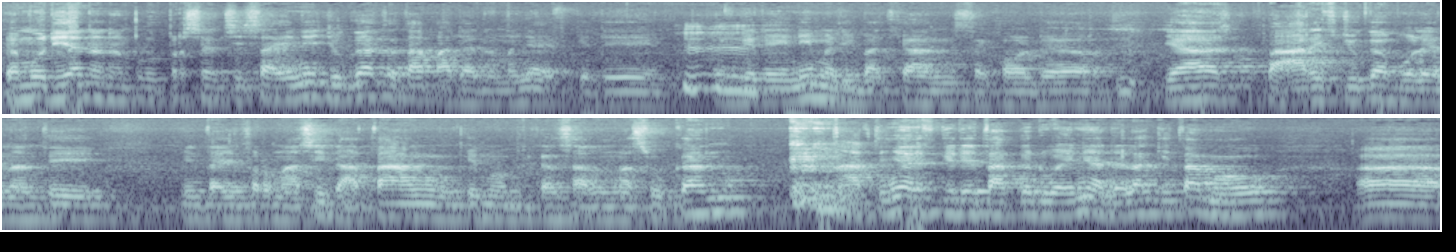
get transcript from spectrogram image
Kemudian 60% sisa ini juga tetap ada namanya FGD FGD ini melibatkan stakeholder. Ya Pak Arief juga boleh nanti minta informasi datang mungkin memberikan saran masukan. Artinya FGD tahap kedua ini adalah kita mau eh,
